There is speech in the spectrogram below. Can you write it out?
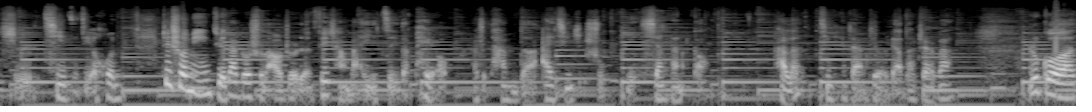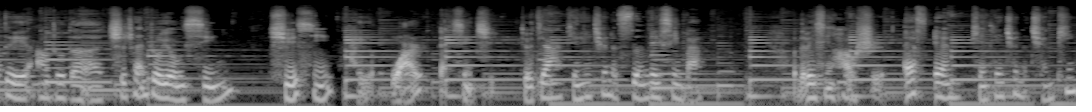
是妻子结婚，这说明绝大多数的澳洲人非常满意自己的配偶，而且他们的爱情指数也相当的高。好了，今天咱们就聊到这儿吧。如果对澳洲的吃穿住用行，学习还有玩感兴趣，就加甜甜圈的私人微信吧。的微信号是 f m 甜甜圈的全拼，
